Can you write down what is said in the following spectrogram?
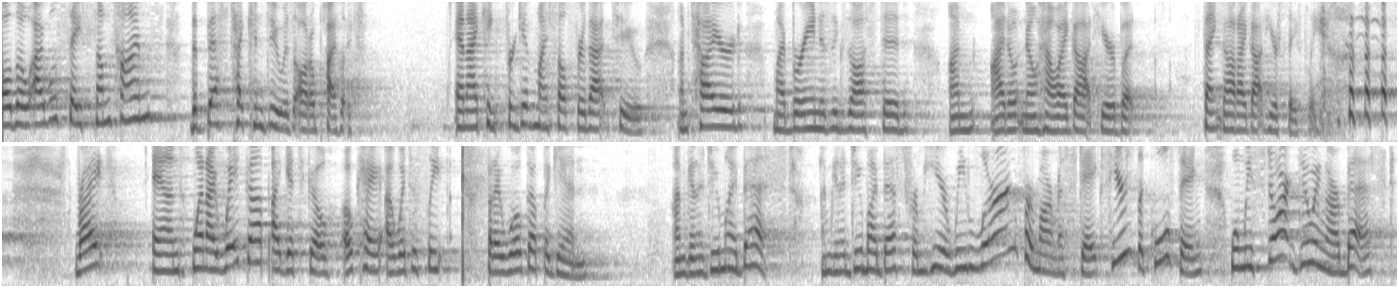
Although I will say sometimes the best I can do is autopilot. And I can forgive myself for that too. I'm tired, my brain is exhausted. I'm I don't know how I got here, but thank God I got here safely. right? And when I wake up, I get to go, okay, I went to sleep, but I woke up again. I'm going to do my best. I'm going to do my best from here. We learn from our mistakes. Here's the cool thing when we start doing our best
